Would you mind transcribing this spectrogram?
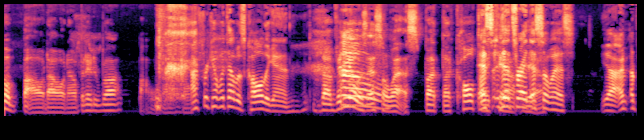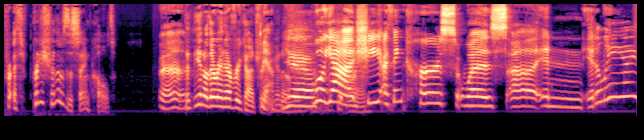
Oh, bow down, now, bow, bow, down. I forget what that was called again. The video Oh. is SOS, but the cult. I S- can't- that's right, yeah. SOS. Yeah, I'm, I'm, I'm pretty sure that was the same cult. Uh. You know, they're in every country. Yeah. You know. Yeah. Well, yeah, she I think hers was uh in Italy, I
